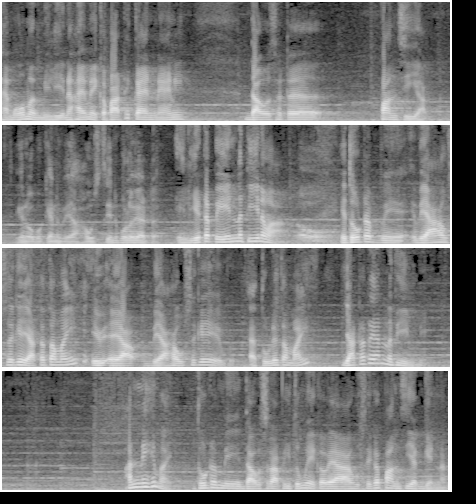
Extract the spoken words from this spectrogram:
හැමෝම මිලියන හැම එක පාට එකයි නෑන. දවසට පන්සීයක් ඔබ කැන හවස් තියන පොළොවට එලියට පේන්න තියෙනවා. එතෝට ව්‍යහවසක යට තමයි එයා ව්‍යහවසක ඇතුළෙ තමයි යටට යන්න තියන්නේ. අන්න එහෙමයි. තොට මේ දවස අපිතුම එක ව්‍යහුස එක පන්සියක් ගන්නවා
